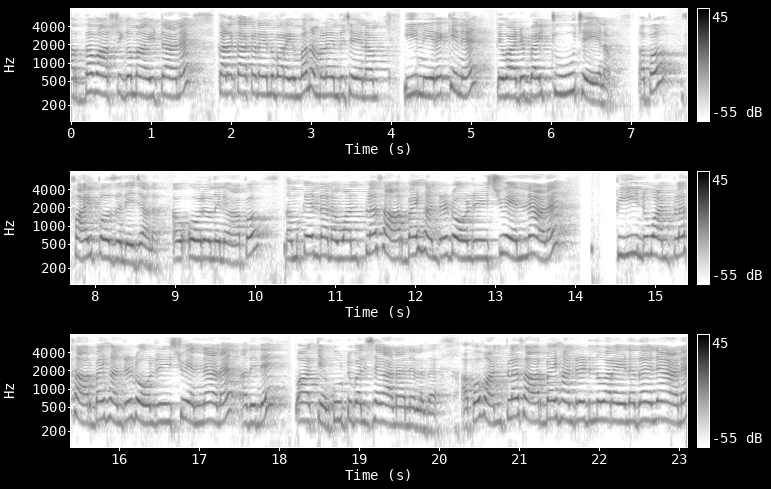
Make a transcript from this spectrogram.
അർദ്ധവാർഷികമായിട്ടാണ് കണക്കാക്കണേ എന്ന് പറയുമ്പോൾ നമ്മൾ എന്ത് ചെയ്യണം? ഈ നിരക്കിനെ ഡിവൈഡഡ് ബൈ ടു ചെയ്യണം. അപ്പോൾ ഫൈവ് പെർസെന്റേജ് ആണ്. ഓരോന്നിനും. അപ്പോൾ നമുക്ക് എന്താണ്? One plus R by hundred whole to N ആണ് P into one plus R by hundred whole to N ആണ് അതിന്റെ വാക്യം കൂട്ടുപലിശ കാണാനുള്ളത്. അപ്പോൾ one plus R by hundred എന്ന് പറയുന്നത് തന്നെയാണ്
